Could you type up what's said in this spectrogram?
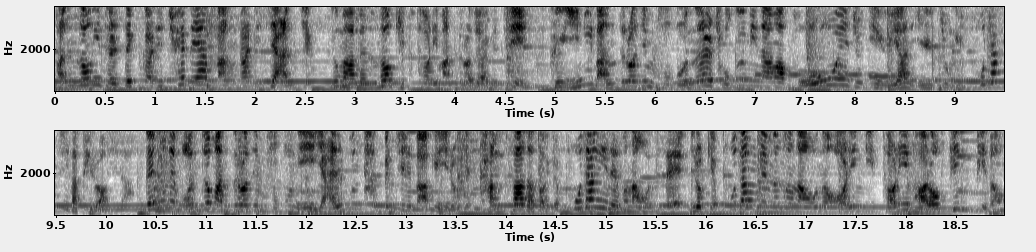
완성이 될 때까지 최대한 망가지지 않게끔 하면서 깃털이 만들어져야겠지. 그 이미 만들어진 부분을 조금이나마 보호해주기 위한 일종의 포장지가 필요합니다. 때문에 먼저 만들어진 부분이 얇은 단백질막에 이렇게 감싸져서 이게 포장이 돼서 나오는데 이렇게 포장되면서 나오는 어린 깃털이 바로 핀피더.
